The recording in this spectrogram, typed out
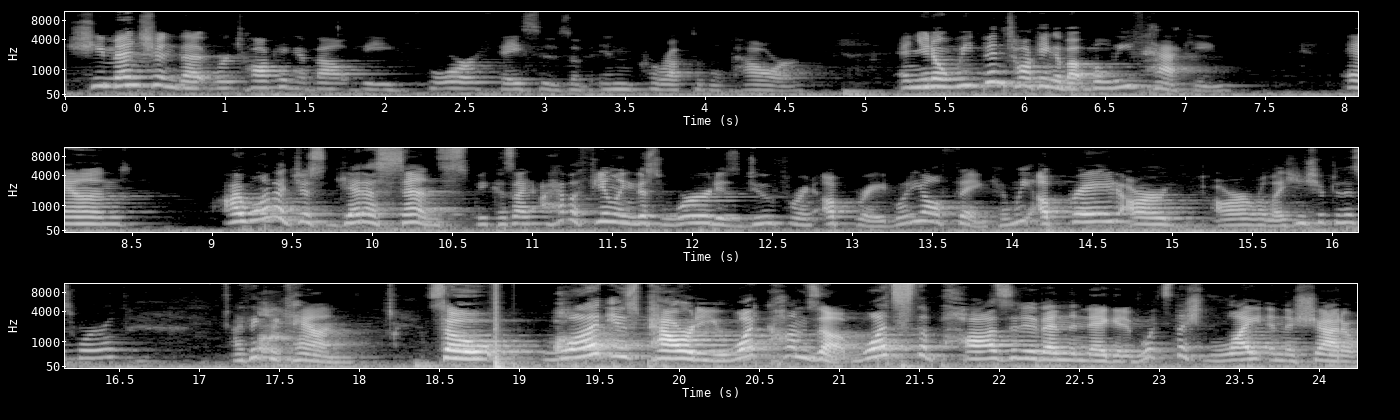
she mentioned that we're talking about the four faces of incorruptible power. And you know, we've been talking about belief hacking. And I want to just get a sense because I, I, have a feeling this word is due for an upgrade. What do y'all think? Can we upgrade our, our relationship to this word? I think we can. So, what is power to you? What comes up? What's the positive and the negative? What's the light and the shadow?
